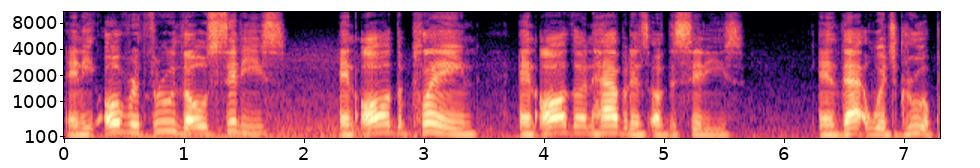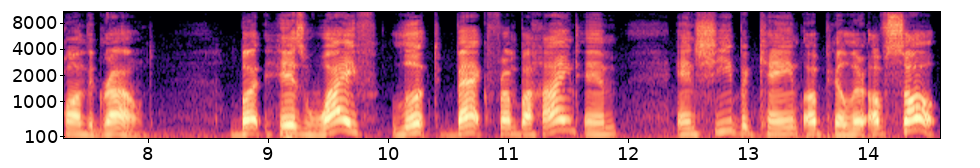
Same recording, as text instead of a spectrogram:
And he overthrew those cities and all the plain and all the inhabitants of the cities and that which grew upon the ground. But his wife looked back from behind him, and she became a pillar of salt.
